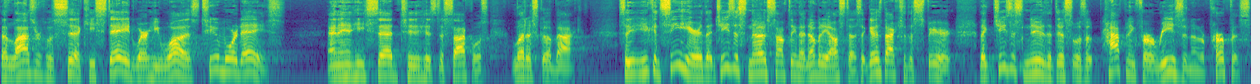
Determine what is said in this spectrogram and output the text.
that Lazarus was sick, he stayed where he was two more days. And then he said to his disciples, let us go back. So you can see here that Jesus knows something that nobody else does. It goes back to the Spirit. That Jesus knew that this was happening for a reason and a purpose,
